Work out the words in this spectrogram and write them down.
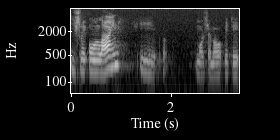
išli online i možemo biti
